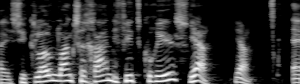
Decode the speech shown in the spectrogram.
bij Cycloon langs gegaan, die fietscouriers. Ja, ja. Eh,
